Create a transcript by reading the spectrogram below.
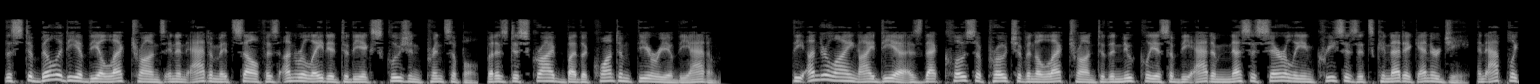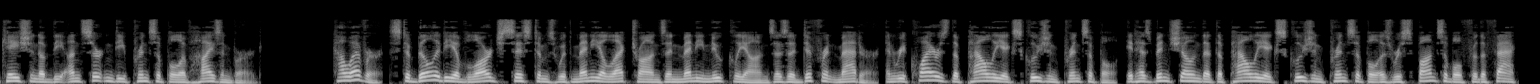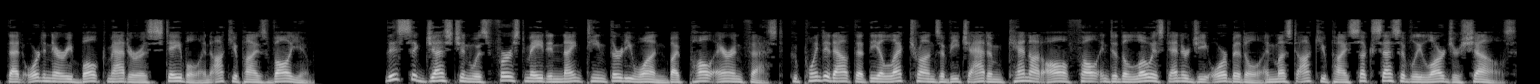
The stability of the electrons in an atom itself is unrelated to the exclusion principle, but is described by the quantum theory of the atom. The underlying idea is that close approach of an electron to the nucleus of the atom necessarily increases its kinetic energy, an application of the uncertainty principle of Heisenberg. However, stability of large systems with many electrons and many nucleons is a different matter, and requires the Pauli exclusion principle. It has been shown that the Pauli exclusion principle is responsible for the fact that ordinary bulk matter is stable and occupies volume. This suggestion was first made in 1931 by Paul Ehrenfest, who pointed out that the electrons of each atom cannot all fall into the lowest energy orbital and must occupy successively larger shells.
